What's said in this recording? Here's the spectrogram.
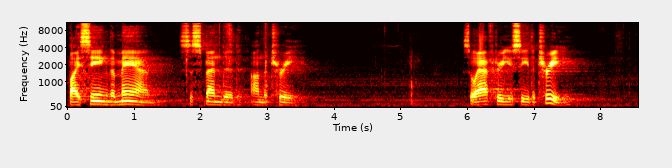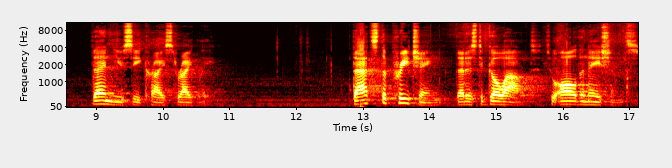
by seeing the man suspended on the tree. So after you see the tree, then you see Christ rightly. That's the preaching that is to go out to all the nations.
